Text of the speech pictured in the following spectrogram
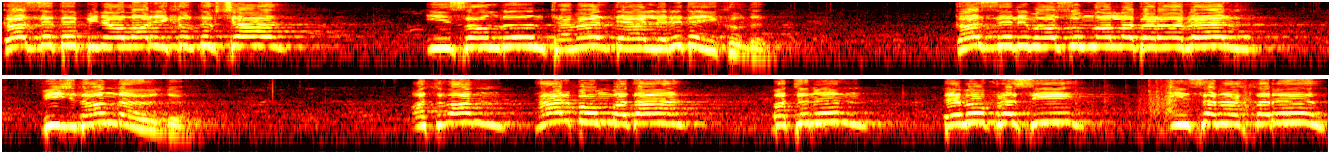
Gazze'de binalar yıkıldıkça insanlığın temel değerleri de yıkıldı. Gazze'li mazlumlarla beraber vicdan da öldü. Atılan her bombada Batı'nın demokrasi, insan hakları,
